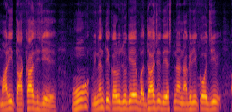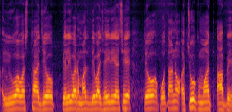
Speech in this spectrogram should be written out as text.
મારી તાકાત છે. હું વિનંતી કરું છું કે બધા જ દેશના નાગરિકો, જે યુવાવસ્થા જેઓ પહેલીવાર મત દેવા જઈ રહ્યા છે, તેઓ પોતાનો અચૂક મત આપે.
